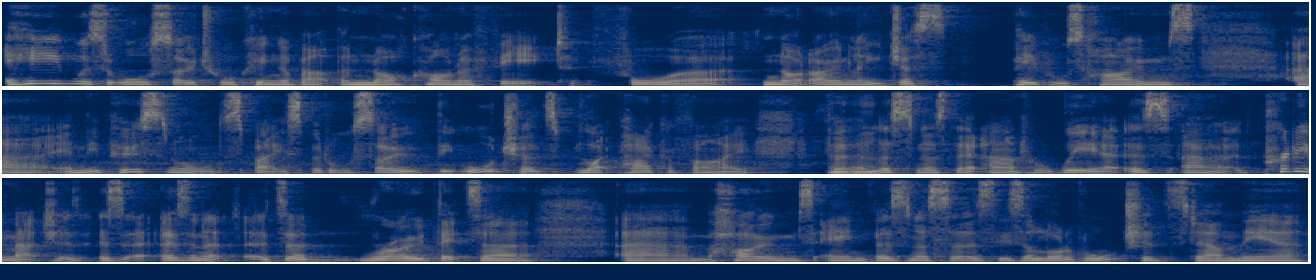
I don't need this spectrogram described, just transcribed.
he was also talking about the knock on effect for not only just people's homes uh, in their personal space, but also the orchards, like Pakowhai, for mm-hmm. listeners that aren't aware, is uh, pretty much, is, isn't it? It's a road that's a um, homes and businesses. There's a lot of orchards down there.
